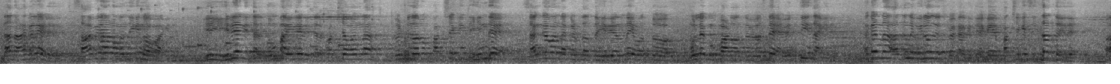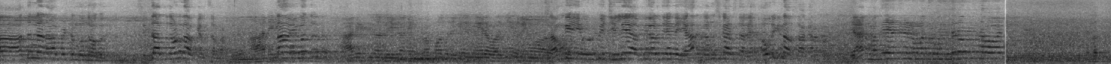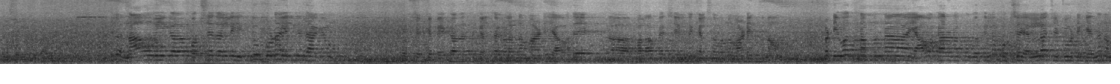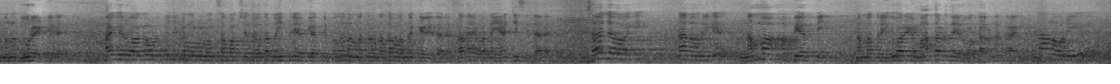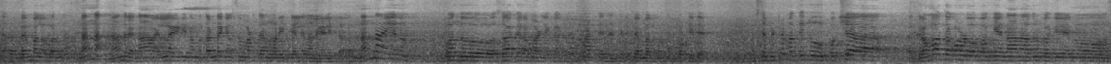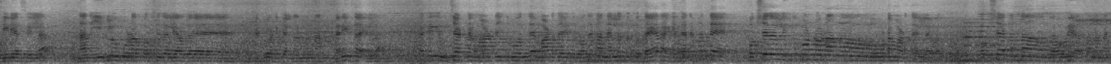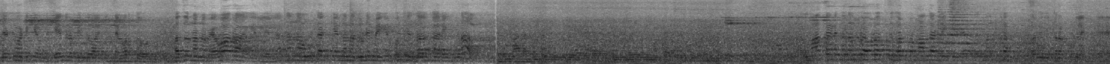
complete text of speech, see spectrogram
ನಾನು ಆಗಲೇ ಹೇಳಿದೆ ಸಾವಿರಾರು ಮಂದಿಗೆ ನೋವಾಗಿದೆ. ಈ ಹಿರಿಯರಿದ್ದಾರೆ ತುಂಬ ಹಿರಿಯರಿದ್ದಾರೆ. ಪಕ್ಷವನ್ನ ಕಟ್ಟಿದವರು ಪಕ್ಷಕ್ಕಿಂತ ಹಿಂದೆ ಸಂಘವನ್ನ ಕಟ್ಟಿದಂಥ ಹಿರಿಯರನ್ನ ಇವತ್ತು ಮುಲ್ಲೆ ಮಾಡುವಂಥ ವ್ಯವಸ್ಥೆ ವ್ಯಕ್ತಿಯಿಂದಾಗಿದೆ. ಯಾಕಂದ್ರೆ ಅದನ್ನು ವಿರೋಧಿಸಬೇಕಾಗಿದೆ ಯಾಕೆ? ಪಕ್ಷಕ್ಕೆ ಸಿದ್ಧಾಂತ ಇದೆ. ಅದನ್ನ ನಾವು ಬಿಟ್ಟು ಮುಂದೆ ಹೋಗೋದಿಲ್ಲ. ಸಿದ್ಧಾಂತದೊಳಗೆ ನಾವು ಕೆಲಸ ಮಾಡ್ತೀವಿ. ನಾವು ಇವತ್ತು ಆ ನಿಟ್ಟಿನಲ್ಲಿ ಈಗ ನೀವು ಪ್ರಮೋದರಿಗೆ ನೇರವಾಗಿ ನೀವು ನಮಗೆ ಈ ಉಡುಪಿ ಜಿಲ್ಲೆಯ ಅಭಿವೃದ್ಧಿಯನ್ನು ಯಾರು ಕನಸು ಕಾಣ್ತಾರೆ ಅವರಿಗೆ ನಾವು ಸಹಕಾರ ಕೊಡ್ತೀವಿ. ಯಾರು ಮತಯಾತ್ರೆ ನಮ್ಮ ಹತ್ರ ಬಂದಿದ್ದಾರೆ ಅವ್ರಿಗೆ ನಾವು. ನಾವು ಈಗ ಪಕ್ಷದಲ್ಲಿ ಇದ್ದು ಕೂಡ ಇಲ್ಲದಿದ್ದ ಹಾಗೆ ಉಂಟು. ಪಕ್ಷಕ್ಕೆ ಬೇಕಾದಷ್ಟು ಕೆಲಸಗಳನ್ನು ಮಾಡಿ, ಯಾವುದೇ ಫಲಾಪೇಕ್ಷೆ ಇಲ್ಲದೆ ಕೆಲಸವನ್ನು ಮಾಡಿದ್ದು ನಾವು. ಬಟ್ ಇವತ್ತು ನಮ್ಮನ್ನು ಯಾವ ಕಾರಣಕ್ಕೂ ಗೊತ್ತಿಲ್ಲ. ಪಕ್ಷ ಎಲ್ಲ ಚಟುವಟಿಕೆಯಿಂದ ನಮ್ಮನ್ನು ದೂರ ಇಟ್ಟಿದೆ. ಹಾಗಿರುವಾಗ ಉಡುಪಿ, ಚಿಕ್ಕಮಗಳೂರು ಲೋಕಸಭಾ ಕ್ಷೇತ್ರದ ಮೈತ್ರಿ ಅಭ್ಯರ್ಥಿ ಬಂದು ನಮ್ಮ ಹತ್ರ ಮತವನ್ನು ಕೇಳಿದ್ದಾರೆ, ಸಹಾಯವನ್ನು ಯಾಚಿಸಿದ್ದಾರೆ. ಸಹಜವಾಗಿ ನಾನು ಅವರಿಗೆ ನಮ್ಮ ಅಭ್ಯರ್ಥಿ ನಮ್ಮ ಹತ್ರ ಇದುವರೆಗೆ ಮಾತಾಡದೇ ಇರುವ ಕಾರಣಕ್ಕಾಗಿ ನಾನು ಅವರಿಗೆ ಬೆಂಬಲವನ್ನು, ನನ್ನ, ಅಂದರೆ ನಾವೆಲ್ಲ ಇಡೀ ನಮ್ಮ ತಂಡ ಕೆಲಸ ಮಾಡ್ತೇವೆ ಅನ್ನೋ ರೀತಿಯಲ್ಲಿ ನಾನು ಹೇಳಿದ್ದಲ್ಲ, ನನ್ನ ಏನು ಒಂದು ಸಹಕಾರ ಮಾಡಲಿಕ್ಕಾಗ್ತದೆ ಮಾಡ್ತೇನೆ ಅಂತೇಳಿ ಬೆಂಬಲವನ್ನು ಕೊಟ್ಟಿದ್ದೇನೆ. ಅಷ್ಟೇ ಬಿಟ್ಟರೆ ಮತ್ತಿನ್ನು ಪಕ್ಷ ಕ್ರಮ ತಗೊಳ್ಳೋ ಬಗ್ಗೆ ನಾನು ಅದ್ರ ಬಗ್ಗೆ ಏನು ಸೀರಿಯಸ್ ಇಲ್ಲ. ನಾನು ಈಗಲೂ ಕೂಡ ಪಕ್ಷದಲ್ಲಿ ಯಾವುದೇ ಚಟುವಟಿಕೆಯಲ್ಲಿ ನನ್ನನ್ನು ಕರೀತಾ ಇಲ್ಲ. ಹಾಗಾಗಿ ಉಚ್ಚಾಟನೆ ಮಾಡಿದ್ರು ಒಂದೇ, ಮಾಡದೇ ಇದ್ರು ಒಂದೇ. ನಾನು ಎಲ್ಲದಕ್ಕೂ ತಯಾರಾಗಿದ್ದೇನೆ. ಮತ್ತು ಪಕ್ಷದಲ್ಲಿ ಇದ್ದುಕೊಂಡು ನಾನು ಊಟ ಮಾಡ್ತಾ ಇಲ್ಲ ಇವತ್ತು. ಪಕ್ಷ ನನ್ನ ಒಂದು ಹವ್ಯಾಸ, ನನ್ನ ಚಟುವಟಿಕೆ ಒಂದು ಕೇಂದ್ರ ಬಿಂದುವಾಗಿದ್ದೆ ಹೊರತು ಅದು ನನ್ನ ವ್ಯವಹಾರ ಆಗಿರಲಿಲ್ಲ. ನನ್ನ ಊಟಕ್ಕೆ, ನನ್ನ ದುಡಿಮೆಗೆ ಪಕ್ಷ ಸಹಕಾರಿ ಕೂಡ ಅಲ್ಲ ಮಾತಾಡಿದ ನಂತರ ಅವ್ರ ಹತ್ರ ಸ್ವಲ್ಪ ಮಾತಾಡಲಿಕ್ಕೆ ಇದೆ ಅದ್ರ ನಂತರ ಅವ್ರಿಗೆ ಉತ್ತರ ಕೊಡಲಿಕ್ಕೆ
